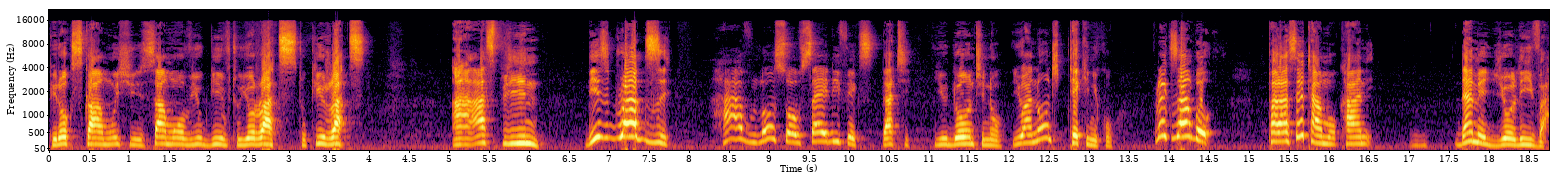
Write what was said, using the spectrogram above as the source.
piroxicam which is some of you give to your rats to kill rats aspirin. These drugs have lots of side effects that you don't know. You are not technical for example paracetamol can damage your liver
